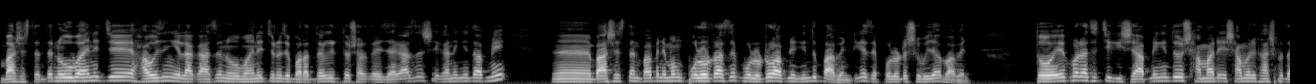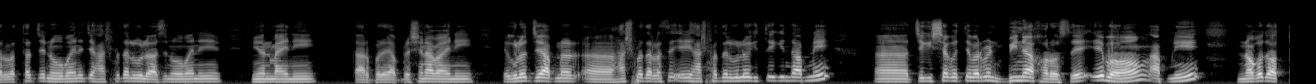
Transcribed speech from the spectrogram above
বাসস্থান। তো নৌবাহিনীর যে হাউজিং এলাকা আছে, নৌবাহিনীর জন্য যে বরাদ্দকৃত সরকারি জায়গা আছে, সেখানে কিন্তু আপনি বাসস্থান পাবেন এবং পোলোটো আছে পোলোটো আপনি কিন্তু পাবেন, ঠিক আছে? পোলোটোর সুবিধাও পাবেন। তো এরপর আছে চিকিৎসা। আপনি কিন্তু সামরিক সামরিক হাসপাতাল, অর্থাৎ যে নৌবাহিনীর যে হাসপাতালগুলো আছে, নৌবাহিনী বিমান বাহিনী তারপরে আপনার সেনাবাহিনী, এগুলোর যে আপনার হাসপাতাল আছে, এই হাসপাতালগুলোতে কিন্তু আপনি চিকিৎসা করতে পারবেন বিনা খরচে এবং আপনি নগদ অর্থ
